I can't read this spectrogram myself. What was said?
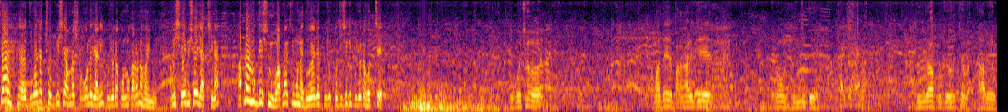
স্যার দু হাজার চব্বিশে আমরা সকলে জানি পুজোটা কোনো কারণে হয়নি। আমি সেই বিষয়ে যাচ্ছি না। আপনার মুখ দিয়ে শুনব। আপনার কি মনে হয় দু হাজার পঁচিশে কি পুজোটা হচ্ছে? এবছর আমাদের বাঙালিদের এবং হিন্দুদের দুর্গা পুজো হচ্ছে আবেগ।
